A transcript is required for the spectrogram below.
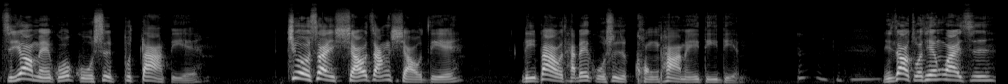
只要美国股市不大跌，就算小涨小跌，礼拜五台北股市恐怕没低点。你知道昨天外资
